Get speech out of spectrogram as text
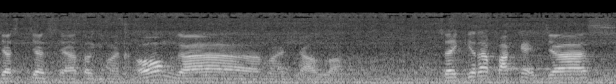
jas-jas ya atau gimana? Oh enggak, masya Allah. Saya kira pakai jas.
